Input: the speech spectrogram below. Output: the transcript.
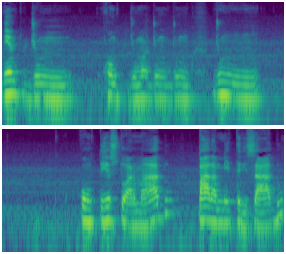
dentro de um, de uma, de um, de um, de um contexto armado, parametrizado,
